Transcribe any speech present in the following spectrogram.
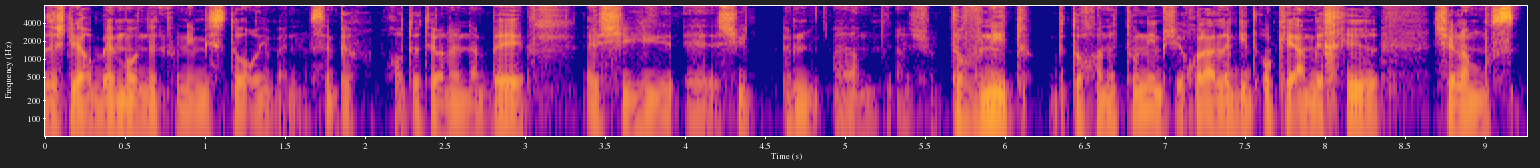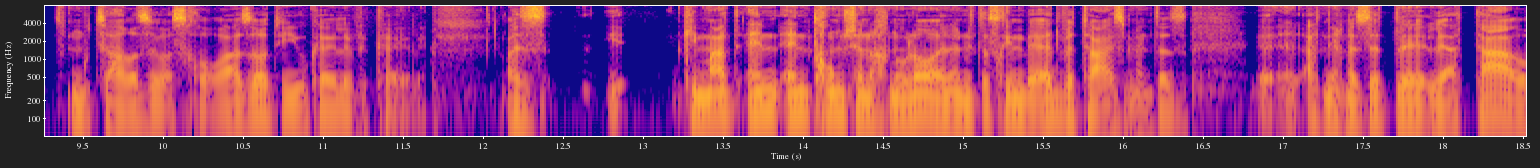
אז יש לי הרבה מאוד נתונים היסטוריים, ואני מנסה פחות או יותר לנבא איזושהי, איזושהי, איזושהי תבנית בתוך הנתונים, שיכולה להגיד, אוקיי, המחיר של המוצר הזה או הסחורה הזאת יהיו כאלה וכאלה. אז כמעט אין, אין תחום שאנחנו לא, מתעסקים באדברטייזמנט, אז את נכנסת לאתר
